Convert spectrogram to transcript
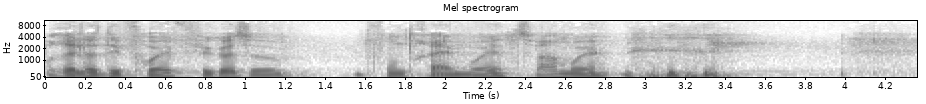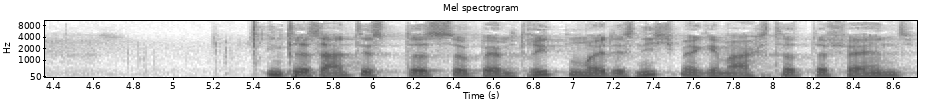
relativ häufig, also von dreimal, zweimal. Interessant ist, dass er beim dritten Mal das nicht mehr gemacht hat, der Feind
